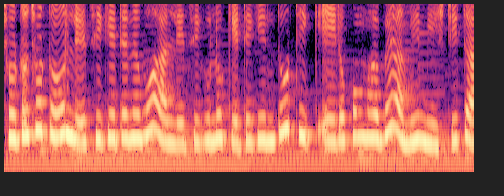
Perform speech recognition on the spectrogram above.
ছোট ছোট লেচি কেটে নেব, আর লেচিগুলো কেটে কিন্তু ঠিক এইরকমভাবে আমি মিষ্টিটা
